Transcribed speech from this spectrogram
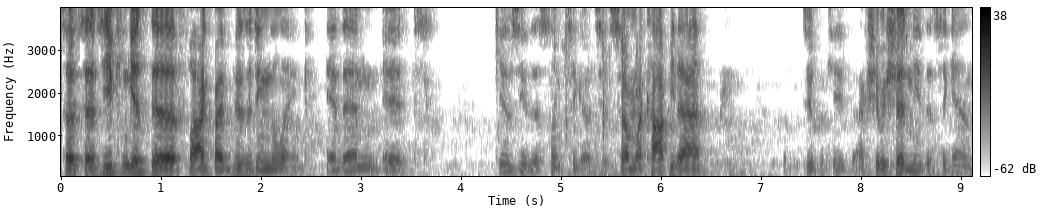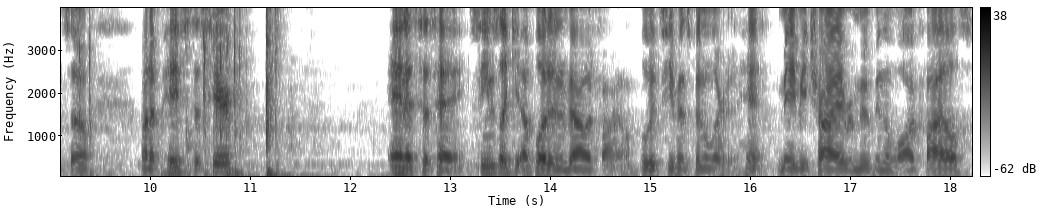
so it says you can get the flag by visiting the link, and then it gives you this link to go to. So I'm to copy that, duplicate. Actually, we shouldn't need this again. So I'm to paste this here. And it says, hey, seems like you uploaded an invalid file. Blue team has been alerted. Hint, maybe try removing the log files.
